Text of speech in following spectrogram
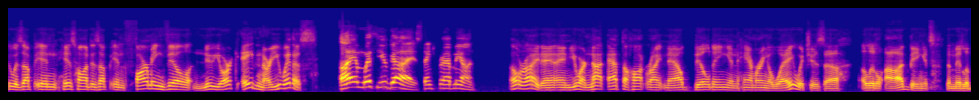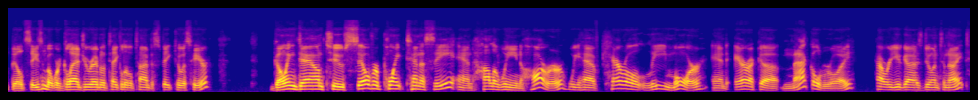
who is up in his haunt is up in Farmingville, New York. Aiden, are you with us? I am with you guys. Thank you for having me on. All right, and, and you are not at the haunt right now, building and hammering away, which is uh, a little odd, being it's the middle of build season. But we're glad you were able to take a little time to speak to us here. Going down to Silver Point, Tennessee, and Halloween Hollow, we have Carol Lee Moore and Erica McElroy. How are you guys doing tonight?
